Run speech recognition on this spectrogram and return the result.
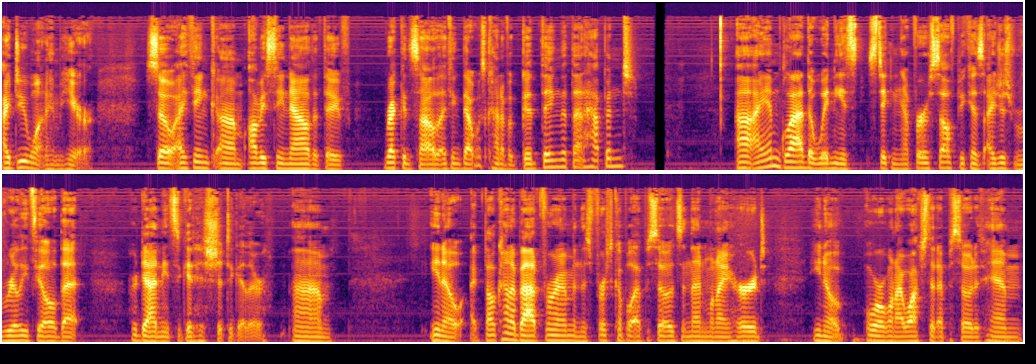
I do want him here. So I think um, obviously now that they've reconciled, I think that was kind of a good thing that that happened. Uh, I am glad that Whitney is sticking up for herself because I just really feel that her dad needs to get his shit together. Um, you know, I felt kind of bad for him in this first couple episodes, and then when I heard, you know, or when I watched that episode of him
